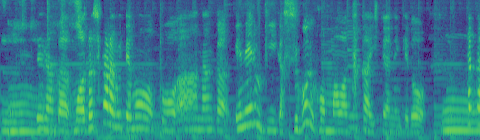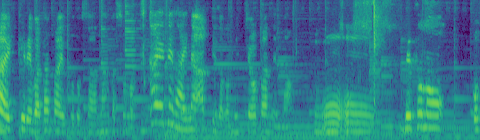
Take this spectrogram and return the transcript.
うん。でなんかもう私から見てもこうあーなんかエネルギーがすごいほんまは高い人やねんけどうん。高いければ高いほどさなんかその使えてないなっていうのがめっちゃわかんねんな。うんうん。でそのお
